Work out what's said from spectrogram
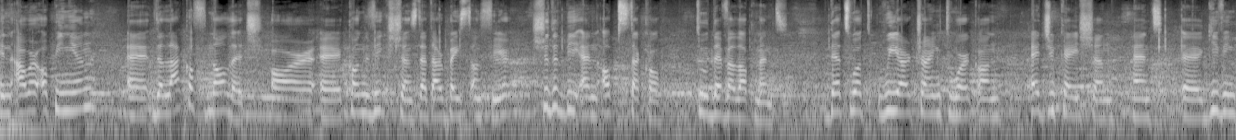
In our opinion, uh, the lack of knowledge or uh, convictions that are based on fear shouldn't be an obstacle to development. That's what we are trying to work on, education and uh, giving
